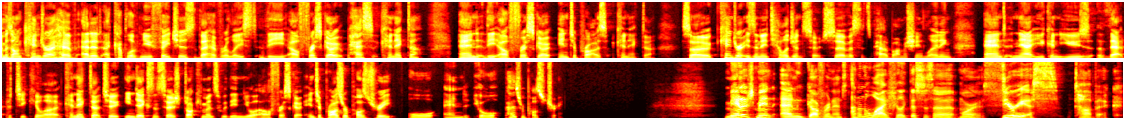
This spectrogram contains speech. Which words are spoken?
Amazon Kendra have added a couple of new features. They have released the Alfresco PaaS connector and the Alfresco Enterprise connector. So, Kendra is an intelligent search service that's powered by machine learning. And now you can use that particular connector to index and search documents within your Alfresco Enterprise repository or and your PaaS repository. Management and governance. I don't know why I feel like this is a more serious topic.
